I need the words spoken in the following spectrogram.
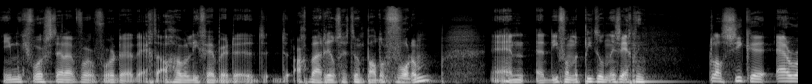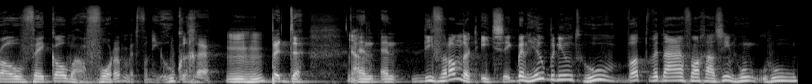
En je moet je voorstellen, voor, voor de, de echte achtbaanliefhebber, de, de, de achtbaanrails heeft een bepaalde vorm. En eh, die van de Python is echt een klassieke Arrow V-coma vorm, met van die hoekige punten. Ja. En, en die verandert iets. Ik ben heel benieuwd hoe, wat we daarvan gaan zien. Hoe, hoe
